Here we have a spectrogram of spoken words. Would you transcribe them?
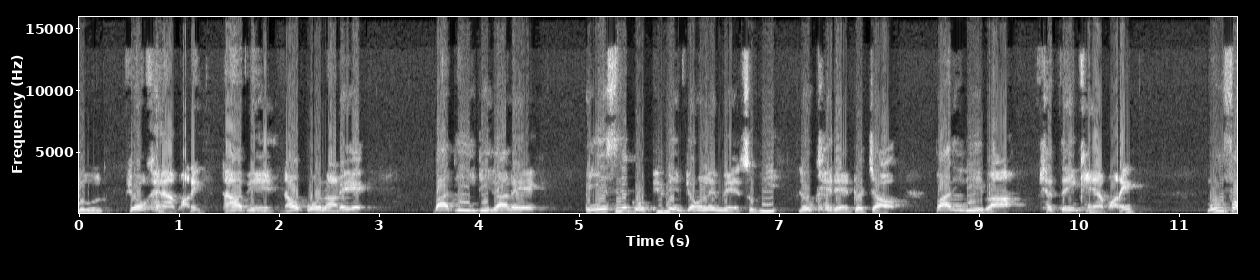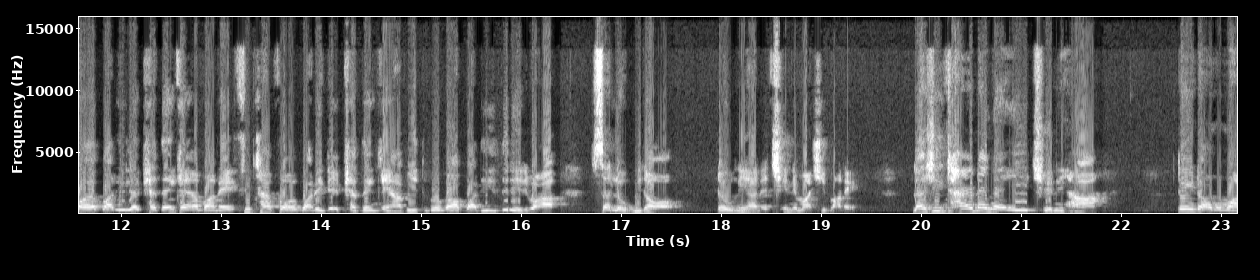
လို့ပြောခံရပါတယ်။ဒါအပြင်နောက်ပေါ်လာတဲ့ပါတီတွေကလည်းဘယင်စနစ်ကိုပြုပြင်ပြောင်းလဲမယ်ဆိုပြီးလုပ်ခဲ့တဲ့အတွက်ကြောင့်ပါတီတွေပါဖျက်သိမ်းခံရပါတယ်။ Move Forward ပါတီလည်းဖျက်သိမ်းခံရပါတယ် Future Forward ပါတီလည်းဖျက်သိမ်းခံရပြီးသူတို့ကပါတီအသစ်တွေပါဆက်လုပ်ပြီးတော့လုပ်နေရတဲ့ခြေအနေမှာရှိပါတယ်။လက်ရှိထိုင်းနိုင်ငံရေးခြေအနေဟာတိမ်တောင်ပေါ်မှာ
